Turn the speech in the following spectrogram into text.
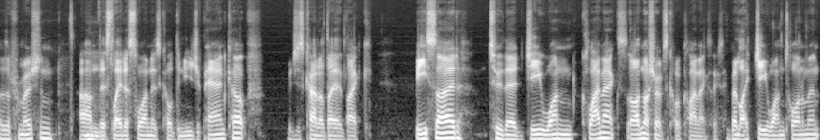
as a promotion. Um, Mm. This latest one is called the New Japan Cup, which is kind of their like B side to their G1 Climax. Oh, I'm not sure if it's called Climax actually, but like G1 tournament.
